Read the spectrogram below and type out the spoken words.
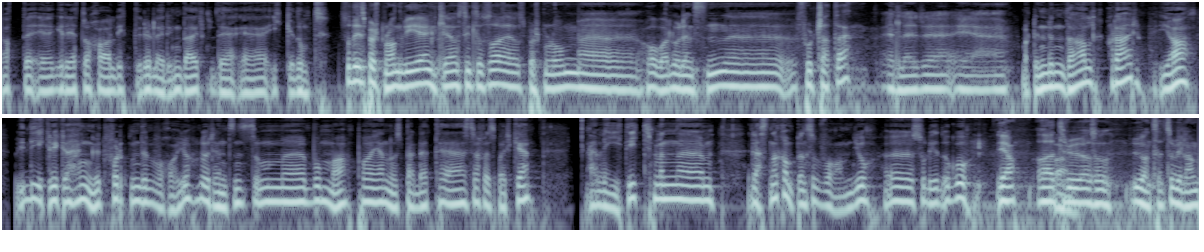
at det er greit å ha litt rullering der, det er ikke dumt. Så de spørsmålene vi egentlig har stilt oss, er jo spørsmål om uh, Håvard Lorentzen uh, fortsetter, eller eh, er Martin Lundahl klar? Ja, vi liker ikke å henge ut folk, men det var jo Lorentzen som bomma på gjennomspillet til straffesparket. Jeg vet ikke, men eh, resten av kampen så var han jo eh, solid og god. Ja, og jeg tror altså uansett så vil han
